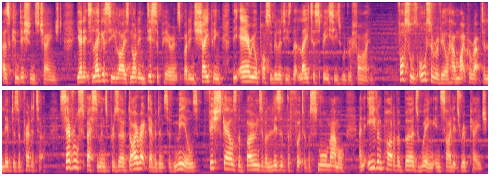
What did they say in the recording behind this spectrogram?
as conditions changed. Yet its legacy lies not in disappearance, but in shaping the aerial possibilities that later species would refine. Fossils also reveal how Microraptor lived as a predator. Several specimens preserve direct evidence of meals, fish scales the bones of a lizard the foot of a small mammal, and even part of a bird's wing inside its ribcage.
